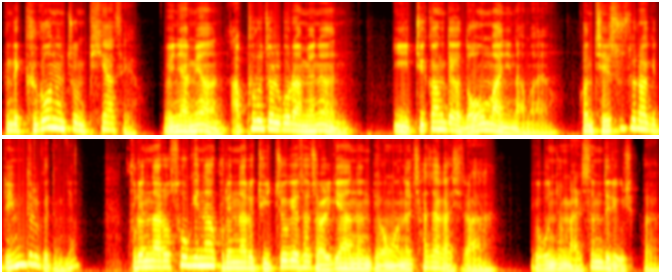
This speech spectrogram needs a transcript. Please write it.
근데 그거는 좀 피하세요. 왜냐면 앞으로 절골하면은 이 뒷광대가 너무 많이 남아요. 그건 재수술하기도 힘들거든요. 구렛나루 속이나 구렛나루 뒤쪽에서 절개하는 병원을 찾아가시라. 요건 좀 말씀드리고 싶어요.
